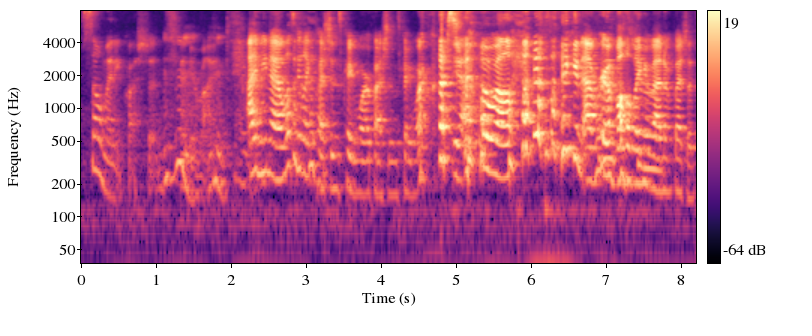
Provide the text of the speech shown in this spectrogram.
so many questions mm-hmm. in your mind. I mean, I almost feel like questions create more questions, create more questions. Yeah, well, it's like an ever evolving amount of questions.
